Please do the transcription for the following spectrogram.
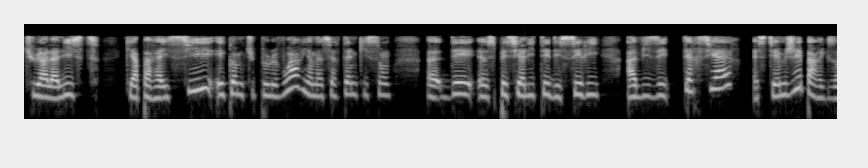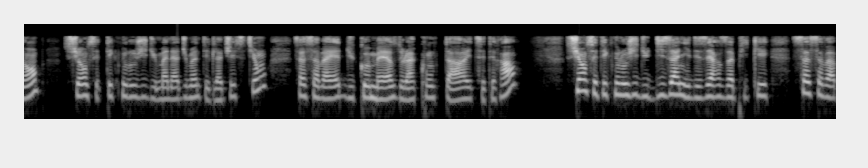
Tu as la liste qui apparaît ici. Et comme tu peux le voir, il y en a certaines qui sont euh, des euh, spécialités des séries à visée tertiaire, STMG par exemple, sciences et technologies du management et de la gestion. Ça, ça va être du commerce, de la compta, etc. Sciences et technologies du design et des arts appliqués, ça, ça va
